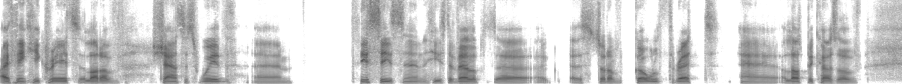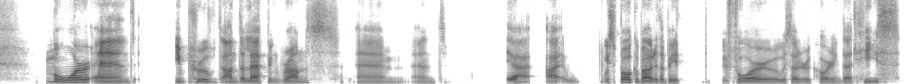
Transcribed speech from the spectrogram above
I think he creates a lot of chances with. Um, this season, he's developed uh, a, a, sort of goal threat uh, a lot because of more and improved underlapping runs. Um, and yeah, I we spoke about it a bit before we started recording that he's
